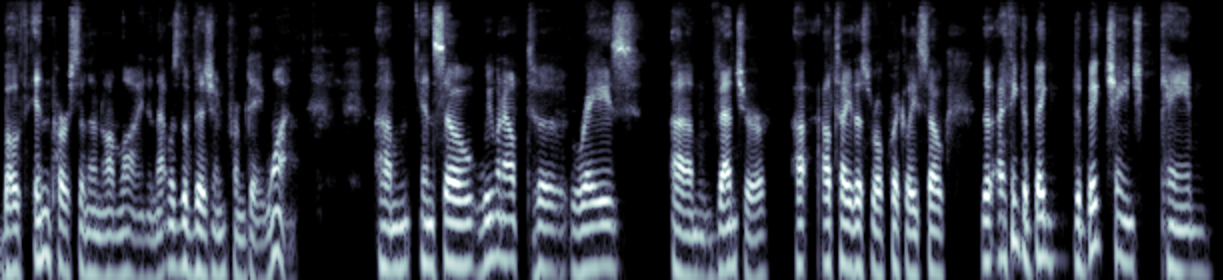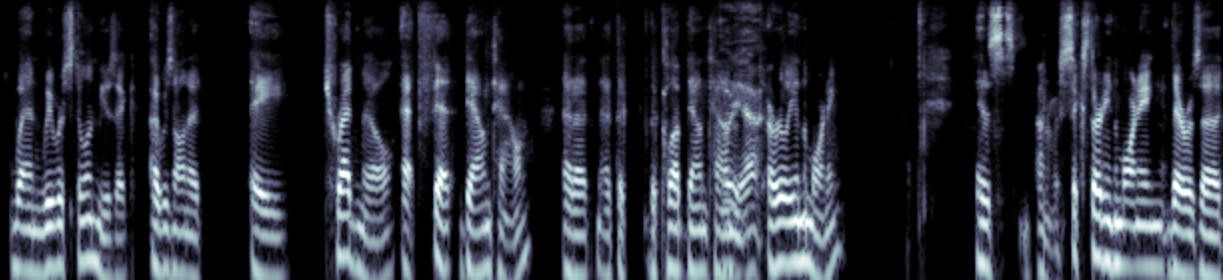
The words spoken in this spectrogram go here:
both in person and online. And that was the vision from day one. Um, and so we went out to raise um, venture. Uh, I'll tell you this real quickly. So the, I think the big the big change came when we were still in music. I was on a a treadmill at Fit downtown at a at the the club downtown Oh, yeah. early in the morning. It was I don't know six thirty in the morning. There was a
